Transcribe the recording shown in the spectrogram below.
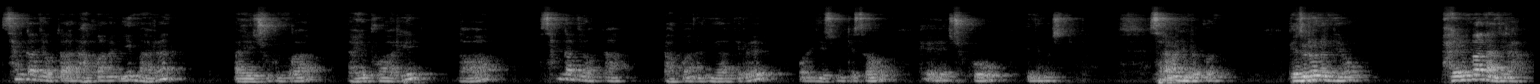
상관이 없다 라고 하는 이 말은 나의 죽음과 나의 부활이 너와 상관이 없다 라고 하는 이야기를 오늘 예수님께서 해주고 있는 것입니다. 사랑하는 여러분, 베드로는요 발만 아니라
